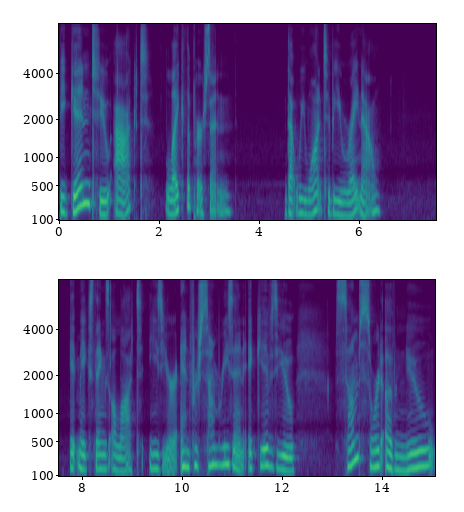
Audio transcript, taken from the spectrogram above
begin to act like the person that we want to be right now, it makes things a lot easier. And for some reason, it gives you some sort of new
